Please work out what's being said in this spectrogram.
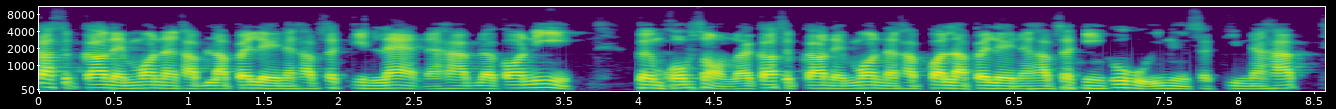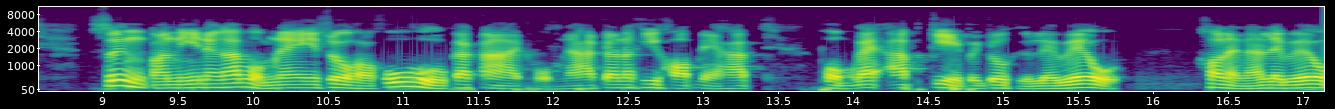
199ไดมอนด์นะครับ รับไปเลยนะครับ สกินแรกนะครับ แล้วก็นี่เติมครบ 299ไดมอนด์นะครับ ก็รับไปเลยนะครับ สกินคู่หูอีกหนึ่งสกินนะครับ ซึ่งตอนนี้นะครับผมในส่วนของคู่หูกระต่ายผมนะครับ เจ้าหน้าที่ฮอปเนี่ยครับ ผมได้อัปเกรดไปจนถึงเลเวลเท่าไหร่นะเลเวล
